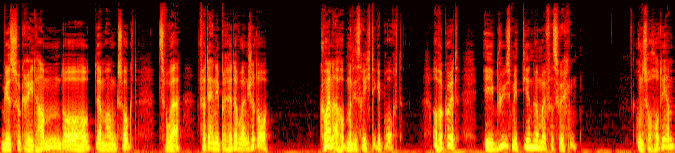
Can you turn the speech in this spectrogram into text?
wie es so geredet haben, da hat der Mann gesagt, zwei für deine Brüder waren schon da. Keiner hat mir das Richtige gebracht. Aber gut, ich will's mit dir nur mal versuchen. Und so hat er ihm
